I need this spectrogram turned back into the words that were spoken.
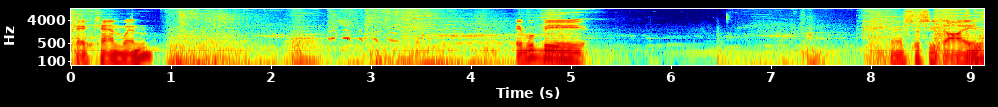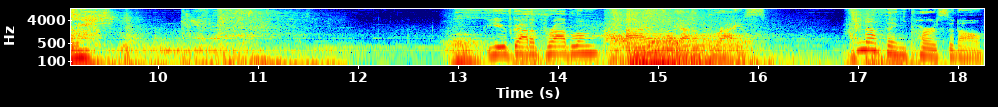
Okay, can win. It would be... Okay, so she dies. You've got a problem, I've got a price. Nothing personal.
